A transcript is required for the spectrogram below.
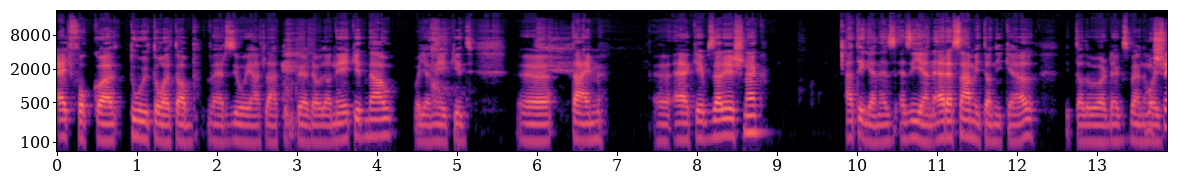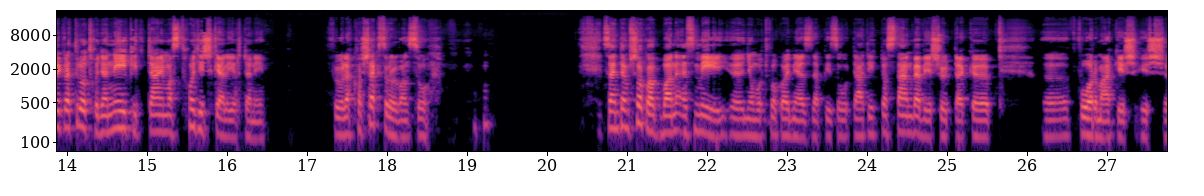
egy fokkal túltoltabb verzióját láttuk például a Naked Now, vagy a Naked Time elképzelésnek. Hát igen, ez, ez ilyen, erre számítani kell itt a Lower Decks-ben. Most hogy... végre tudod, hogy a Naked Time azt hogy is kell érteni? Főleg, ha sexről van szó. Szerintem sokakban ez mély nyomot fog adni ez az epizód, tehát itt aztán bevésődtek formák és, és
